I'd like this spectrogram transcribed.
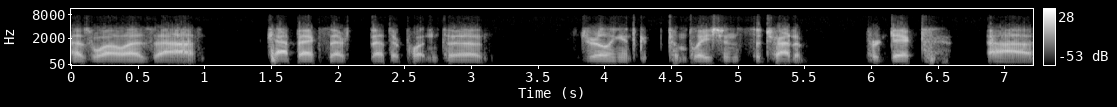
as well as uh, capex that that they're putting to drilling and completions to try to predict uh,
